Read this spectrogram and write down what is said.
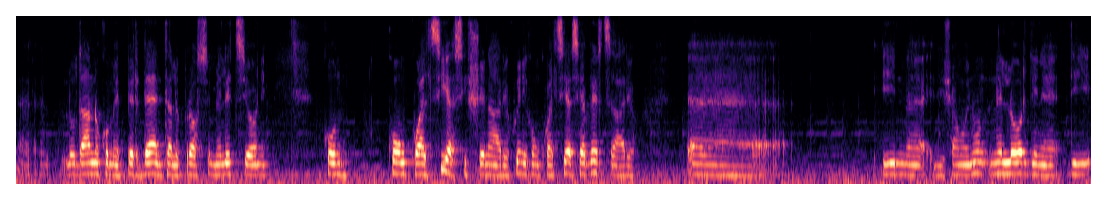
eh, lo danno come perdente alle prossime elezioni con, con qualsiasi scenario, quindi con qualsiasi avversario. Eh, in, diciamo, in un, nell'ordine di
